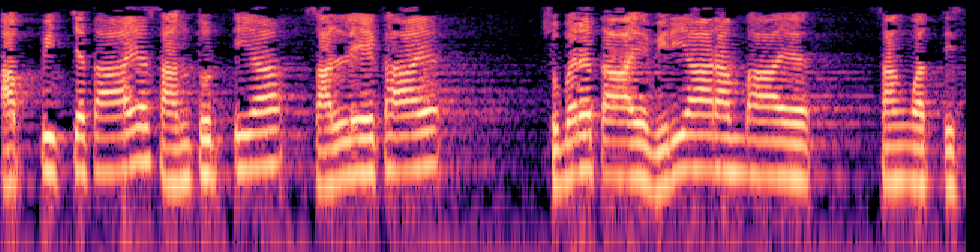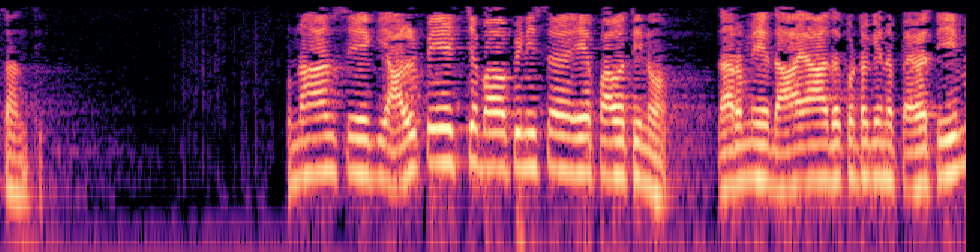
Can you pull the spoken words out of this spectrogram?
අප්පිච්චතාය, සන්තුට්ඨිය, සල්ලේකාය, සුබරතාය, විරියාරම්භාය සංවත්තිස්සanti. උන්වහන්සේගේ අල්පේච්ඡ බව පිණිස එය පවතිනවා. ධර්මයේ දායාද කොටගෙන පැවතීම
